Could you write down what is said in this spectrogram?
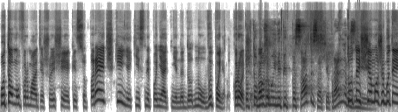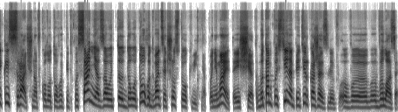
у тому форматі, що ще якісь суперечки, якісь непонятні недо... Ну, ви поняли. Коротше, Тобто навколо- можемо і не підписатися, я правильно Тут розумію? іще може бути якийсь срач навколо того підписання за от- до того 26 квітня. Понімаєте? І ще бо там постійно п'ятірка жезлів вилазить.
